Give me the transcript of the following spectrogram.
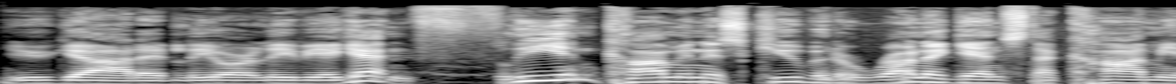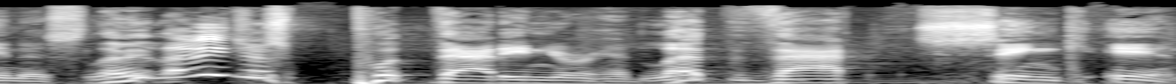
You got it, Leora Levy. Again, flee in communist Cuba to run against a communist. Let me, let me just put that in your head. Let that sink in.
